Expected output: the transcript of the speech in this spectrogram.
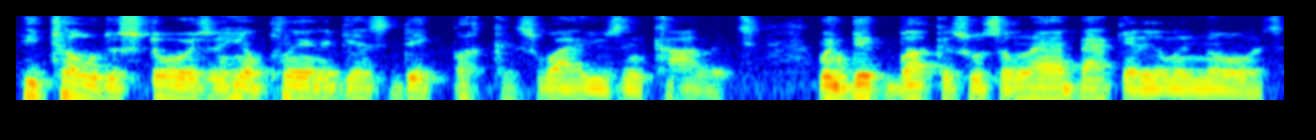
he told the stories of him playing against Dick Butkus while he was in college. When Dick Butkus was a linebacker at Illinois,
